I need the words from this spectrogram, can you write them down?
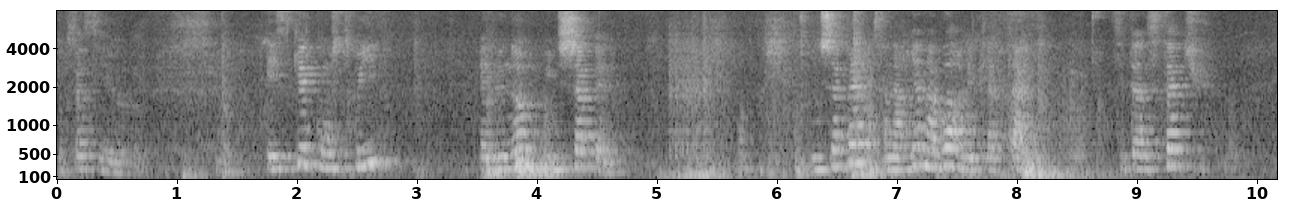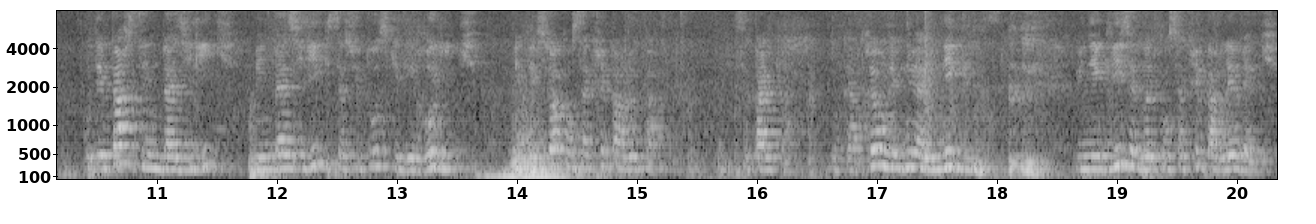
Donc ça, c'est... Euh, et ce qu'elle construit, elle le nomme une chapelle. Une chapelle, ça n'a rien à voir avec la taille. C'est un statut. Au départ, c'était une basilique, mais une basilique, ça suppose qu'il y ait des reliques et qu'elle soit consacrée par le pape. Ce n'est pas le cas. Donc après, on est venu à une église. Une église, elle doit être consacrée par l'évêque.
